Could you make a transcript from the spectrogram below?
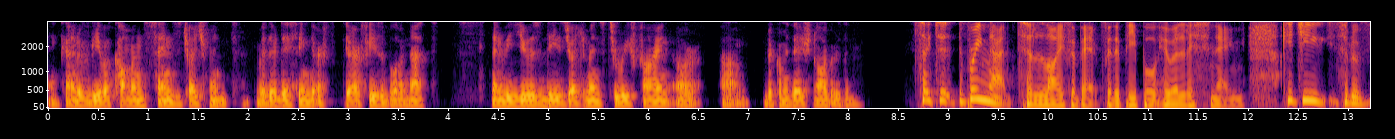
and kind of give a common sense judgment whether they think they're, they are feasible or not. Then we use these judgments to refine our um, recommendation algorithm. So, to, to, bring that to life a bit for the people who are listening, could you sort of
